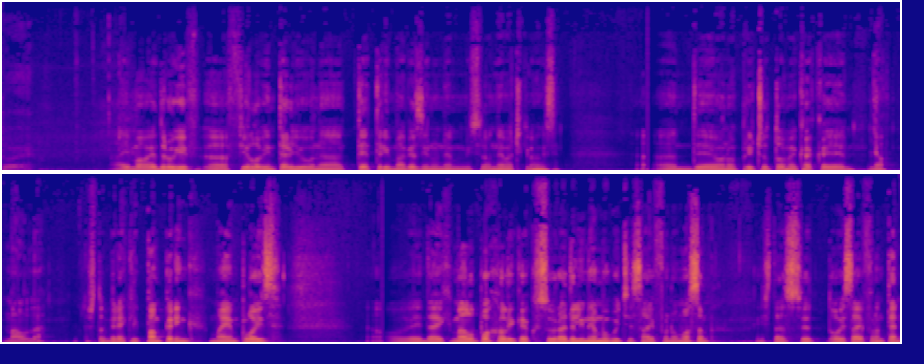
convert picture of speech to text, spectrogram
to je. A ima ovaj drugi uh, Philov intervju na T3 magazinu, ne, mislim, nemački magazin, uh, gde ono priča o tome kakav je, ja, malo da, što bi rekli, pampering my employees, ove, da ih malo pohvali kako su uradili nemoguće sa iPhone-om 8 i šta su sve, ovo je sa iPhone 10,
